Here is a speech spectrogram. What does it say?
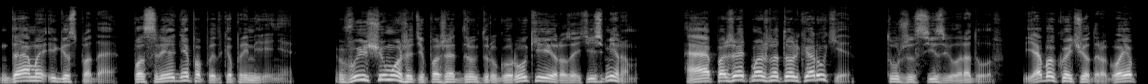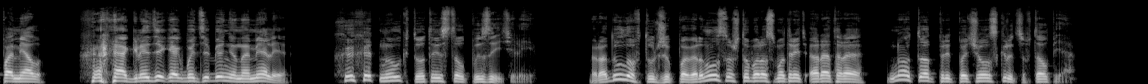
«Дамы и господа, последняя попытка примирения. Вы еще можете пожать друг другу руки и разойтись миром. А пожать можно только руки, Тут же съязвил Радулов. «Я бы кое-что другое помял». «Ха-ха, гляди, как бы тебе не намяли!» Хохотнул кто-то из толпы зрителей. Радулов тут же повернулся, чтобы рассмотреть оратора, но тот предпочел скрыться в толпе.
